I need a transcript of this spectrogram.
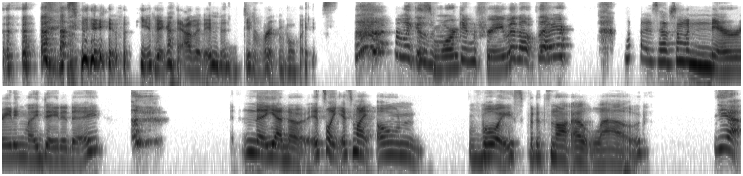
you think I have it in a different voice? I'm like, is Morgan Freeman up there? I just have someone narrating my day to day. No, yeah, no, it's like it's my own voice, but it's not out loud. Yeah.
